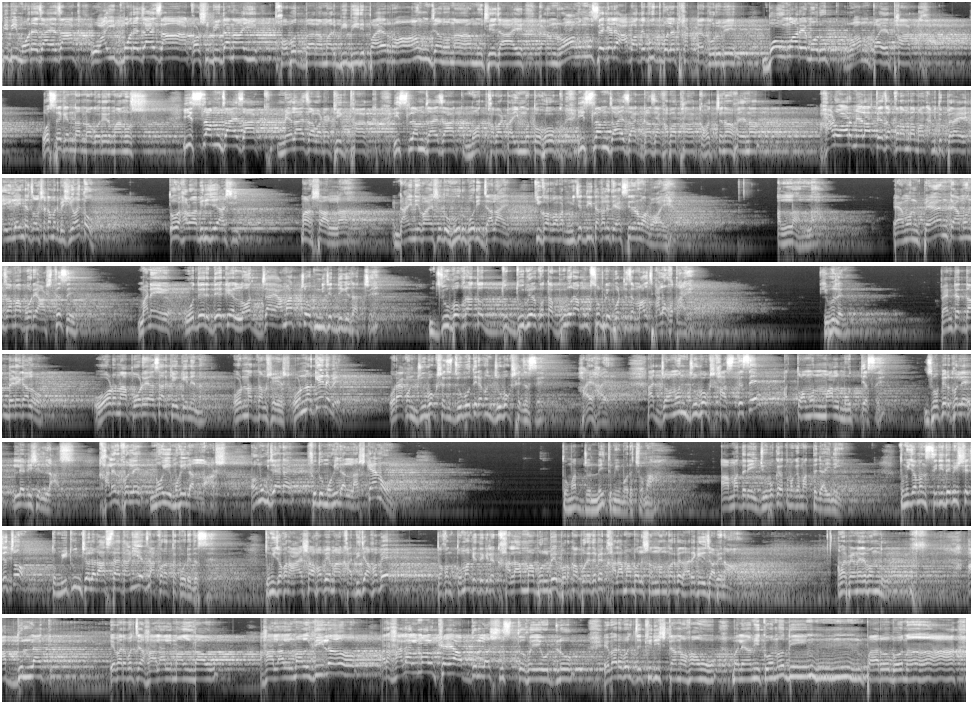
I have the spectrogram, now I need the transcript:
বিবি মরে যায় যাক, ওয়াইফ মরে যায় যাক, অসুবিধা নাই। খবরদার, আমার বিবির পায়ের রং যেন না মুছে যায়, কারণ রং মুছে গেলে আবাদে ভূত বলে ঠাট্টা করবে, বৌমারে মরুক, রং পায়ে থাক। ও সেকেন্দার নগরের মানুষ, ইসলাম যায় যাক, মেলায় যাওয়াটা ঠিক থাক। ইসলাম যায় যাক, মদ খাবার টাইম মতো হোক। ইসলাম যায় যাক, গাঁজা খাওয়া থাক, হচ্ছে না, হয় না। হাড়োয়ার মেলাতে যখন আমরা আমি তো প্রায় এই লাইনটা জলসাটা আমার বেশি হয় তো। তো হাড়োয়া ব্রিজে আসি। মাশা আল্লাহ ডাইনে বায়ে শুধু হুর বড়ি জ্বালায়। কি করব, আবার নিচের দিকে তাকালে তো অ্যাক্সিডেন্ট আমার ভয়। আল্লাহ আল্লাহ। এমন প্যান্ট, এমন জামা পরে আসতেছে মানে ওদের দেখে লজ্জায় আমার চোখ নিচের দিকে যাচ্ছে। যুবকরা তো দূরের কথা, বুড়োরা মুখ সুবড়ি পড়তেছে, মাল ছালো কোথায়? কি বলেন? প্যান্টের দাম বেড়ে গেল, ওড়না পরে আছে আর কেউ কেনে না। ওড়নার দাম শেষ, ওড়নার কে নেবে? ওরা এখন যুবক সেজে, যুবতীরা এখন যুবক সেজেছে। হায় হায়। আর যেমন যুবক সাজতেছে আর তমন মাল মরতেছে। ঝোপের খোলে লেডিসের লাশ, খালের খোলে নই মহিলার লাশ। অমুক জায়গায় শুধু মহিলার লাশ, কেন? তোমার জন্যই তুমি মরেছো, মা। আমাদের এই যুবকেরা তোমাকে মারতে যায়নি। তুমি যেমন শ্রীদেবী সেজেছ, তো মিঠুন ছিল রাস্তায় দাঁড়িয়ে যা করার তা করে দেছে তুমি যখন আয়সা হবে, মা খাদিজা হবে তখন তোমাকে দেখলে খালাম্মা বলবে বরকা পরে যাবে খালাম্মা বলে সম্মান করবে, ধারে কেউ যাবে না। আমার প্রাণের বন্ধু, আবদুল্লাহ এবারে বলছে, হালাল মাল দাও, হালাল মাল দিল, আর হালাল আবদুল্লাহ সুস্থ হয়ে উঠল। এবার বলছে, খ্রিস্টান হও। বলে, আমি কোনো দিন পারব না।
